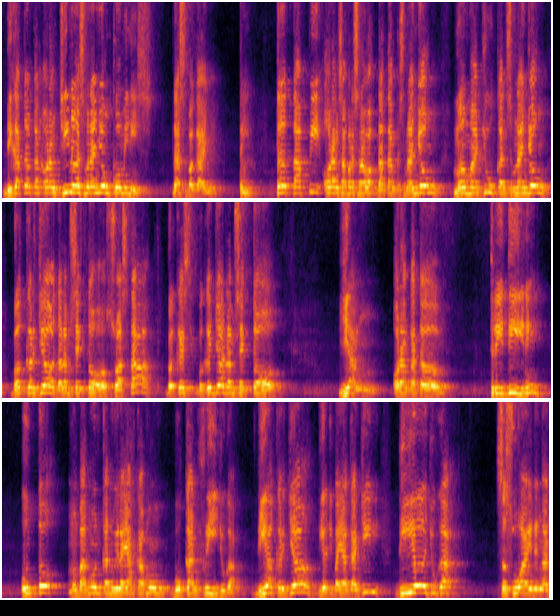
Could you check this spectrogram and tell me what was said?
dikatakan orang Cina Semenanjung komunis dan sebagainya. Tetapi orang Sabah Sarawak datang ke Semenanjung, memajukan Semenanjung, bekerja dalam sektor swasta, bekerja, dalam sektor yang orang kata 3D ni untuk membangunkan wilayah kamu bukan free juga. Dia kerja, dia dibayar gaji, dia juga sesuai dengan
